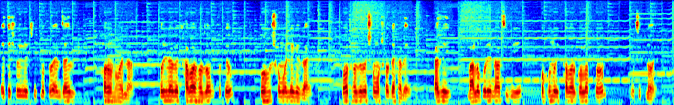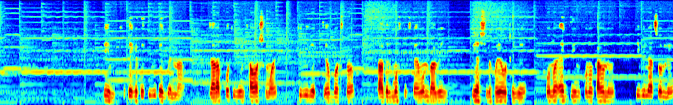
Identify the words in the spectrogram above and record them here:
এতে শরীরে ঠিকমতো এনজাইম ক্ষরণ হয় না। পরিণামে খাবার হজম হতেও বহু সময় লেগে যায়। পথ হজমের সমস্যাও দেখা দেয়। কাজেই ভালো করে না চিবিয়ে কখনোই খাবার গলাৎকরণ উচিত নয়। তিন, খেতে খেতে টিভি দেখবেন না। যারা প্রতিদিন খাওয়ার সময় টিভি দেখতে অভ্যস্ত, তাদের মস্তিষ্ক এমনভাবেই ক্রিয়াশীল হয়ে ওঠে যে কোনো একদিন কোনো কারণে টিভি না চললে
